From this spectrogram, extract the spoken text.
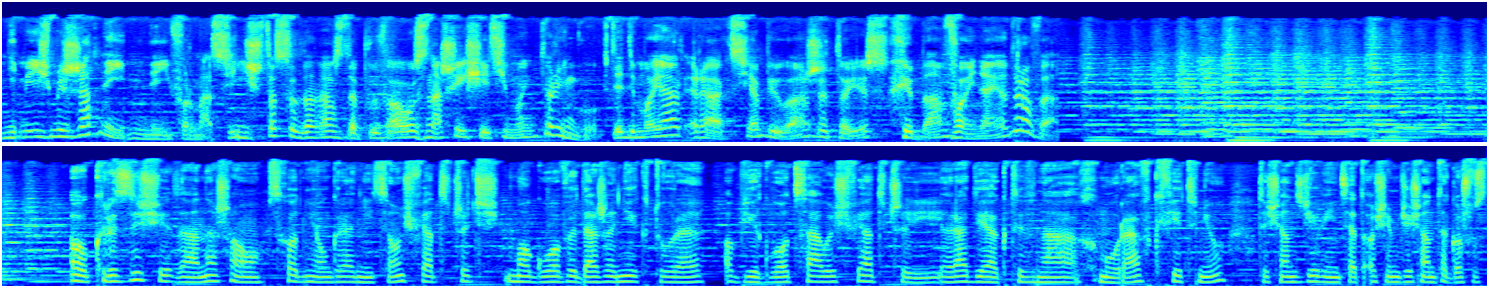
nie mieliśmy żadnej innej informacji niż to, co do nas dopływało z naszej sieci monitoringu. Wtedy moja reakcja była, że to jest chyba wojna jądrowa. O kryzysie za naszą wschodnią granicą świadczyć mogło wydarzenie, które obiegło cały świat, czyli radioaktywna chmura. W kwietniu 1986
